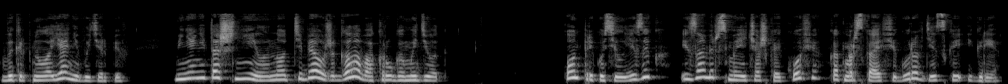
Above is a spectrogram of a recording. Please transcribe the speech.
выкрикнула я, не вытерпев. «Меня не тошнило, но от тебя уже голова кругом идет». Он прикусил язык и замер с моей чашкой кофе, как морская фигура в детской игре.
